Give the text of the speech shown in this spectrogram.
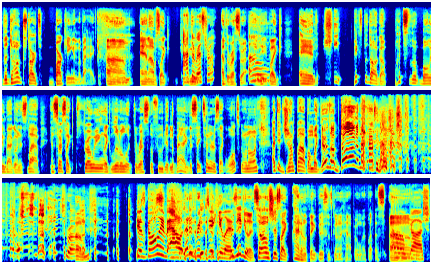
the dog starts barking in the bag, um, and I was like, "Can At the restaurant? At the restaurant, and he Oh. like, and he picks the dog up, puts the bowling bag on his lap, and starts like throwing like little like the rest of the food in the bag. The state senator is like, "What's going on?" I had to jump up. I'm like, "There's a dog in the restaurant." Where did this came from? Just call him out. That is ridiculous. Ridiculous. So I was just like, I don't think this is going to happen with us. oh Um, gosh.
